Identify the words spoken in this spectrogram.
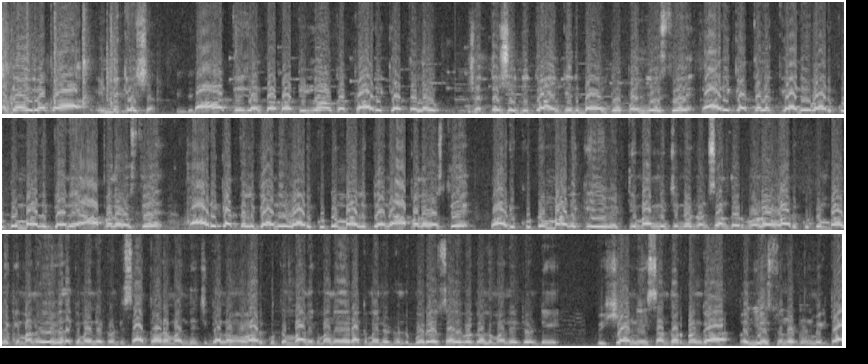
అంటే ఇది ఒక ఇండికేషన్ భారతీయ జనతా పార్టీలో ఒక కార్యకర్తలు చిత్తశుద్ధితో అంకిత భావంతో పనిచేస్తే కార్యకర్తలకు కానీ వారి కుటుంబాలకు కానీ ఆపద వస్తే కార్యకర్తలకు కానీ వారి కుటుంబాలకు కానీ ఆపద వస్తే వారి కుటుంబాలకి వ్యక్తి మరణించినటువంటి సందర్భంలో వారి కుటుంబాలకి మనం ఏ రకమైనటువంటి సహకారం అందించగలము వారి కుటుంబానికి మనం ఏ రకమైనటువంటి భరోసా ఇవ్వగలము అనేటువంటి విషయాన్ని సందర్భంగా పనిచేస్తున్నటువంటి మిగతా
